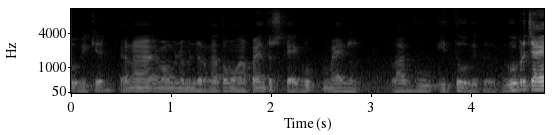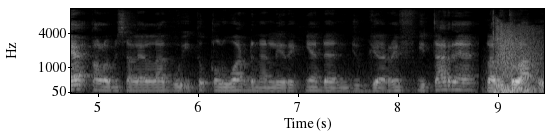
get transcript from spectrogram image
gue bikin. Karena emang bener-bener nggak tahu mau ngapain terus kayak gue main lagu itu gitu. Gue percaya kalau misalnya lagu itu keluar dengan liriknya dan juga riff gitarnya lagu itu laku.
